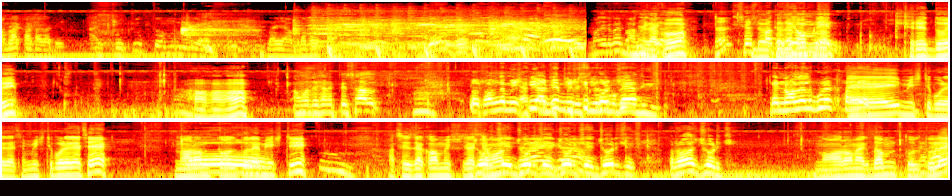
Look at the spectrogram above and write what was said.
আমরা কাটাকাটি। ভাই আমরা দেখো শেষ দইটা পাতে দেখো পুরো ক্ষীরের দই। হা হা হা। আমাদের এখানে স্পেশাল তো সঙ্গে মিষ্টি আছে মিষ্টি পড়ছে। এই নলেল এই মিষ্টি পড়ে গেছে মিষ্টি পড়ে গেছে। নরম ও। তোল মিষ্টি আচ্ছা দেখাও মিষ্টিটা কেমন? ঝরছে ঝরছে ঝরছে ঝরছে রস ঝরছে। নরম একদম তুলতুলে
